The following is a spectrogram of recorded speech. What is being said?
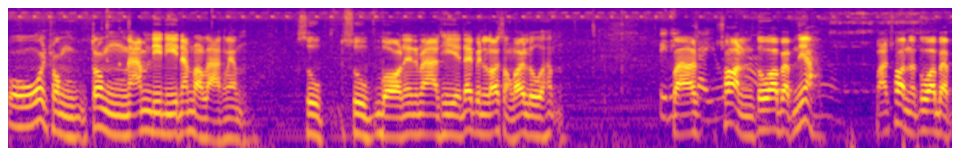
โอ้ยต้องต้องน้ำดีๆ น้ำหลากๆเนี่ยสูบสูบบ่อในนาทีได้เป็นร้อยสองร้อยโลครับ ปีนี้ปลาได้ยู่ช่อนตัวแบบเนี้ยปลาช่อนน่ะตัวแบบ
